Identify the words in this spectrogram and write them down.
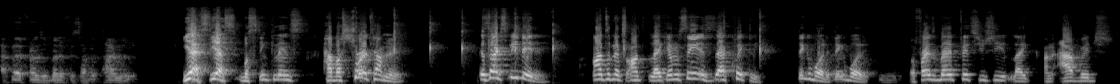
I feel like friends with benefits have a time limit. Yes, yes, but sneaky links have a short time limit. It's like speed dating. On to next, on like I'm saying, it's that quickly. Think about it. Think about it. Mhm. But friends benefits usually like on average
